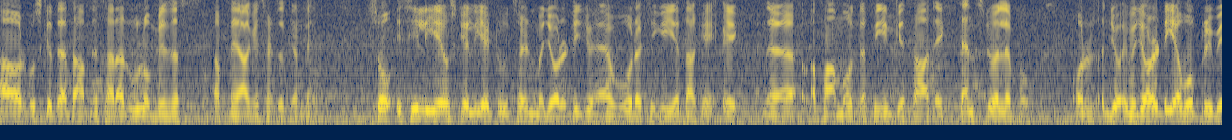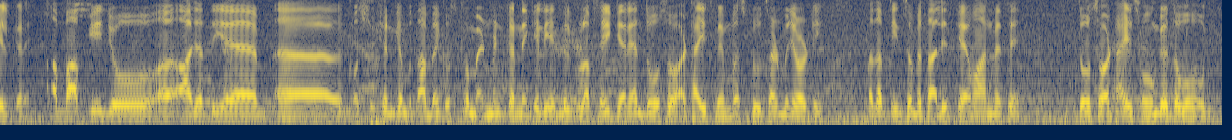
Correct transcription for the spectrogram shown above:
और उसके तहत आपने सारा रूल ऑफ़ बिज़नेस अपने आगे सेटल करने हैं। सो so, इसीलिए उसके लिए टू थर्ड मेजोरिटी जो है वो रखी गई है ताकि एक अफाम व तफीम के साथ एक सेंस डेवलप हो और जो मेजोरिटी है वो प्रिवेल करें। अब आपकी जो आ जाती है कॉन्स्टिट्यूशन के मुताबिक उसको अमेंडमेंट करने के लिए बिल्कुल आप सही कह रहे हैं 228 मेंबर्स टू थर्ड मेजोरिटी मतलब तीन के ऐवान में से 228 होंगे तो वो होगी।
